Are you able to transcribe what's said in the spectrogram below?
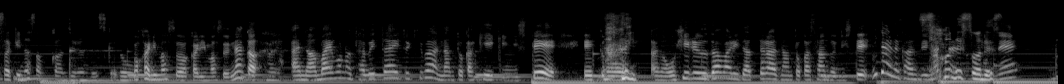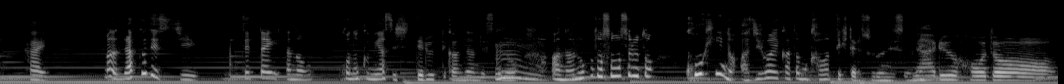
情けなさも感じるんですけど。わかりますわかります。なんかはいあの甘いもの食べたい時はなんとかケーキにして、えっと、はいあのお昼代わりだったらなんとかサンドにしてみたいな感じになっちゃいますそうですね。はい。まあ楽ですし絶対あのこの組み合わせ知ってるって感じなんですけど、うんあなるほどそうするとコーヒーの味わい方も変わってきたりするんですよね。なるほど。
